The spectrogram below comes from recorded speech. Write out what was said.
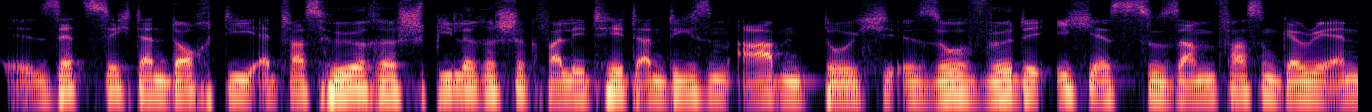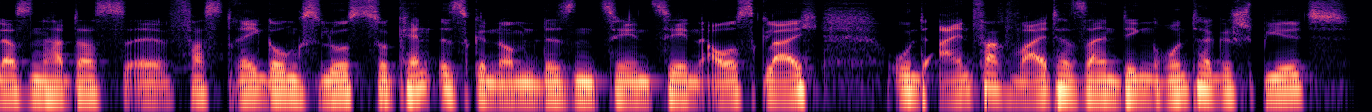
äh, setzt sich dann doch die etwas höhere spielerische Qualität an diesem Abend durch. So würde ich es zusammenfassen. Gary Anderson hat das äh, fast regungslos zur Kenntnis genommen, diesen 10-10 Ausgleich und einfach weiter sein Ding Ding runtergespielt.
